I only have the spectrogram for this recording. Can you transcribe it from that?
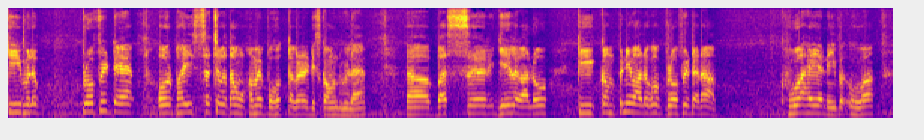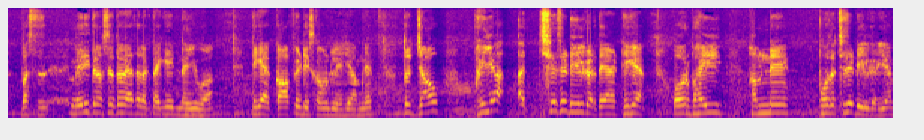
कि मतलब प्रॉफिट है और भाई सच बताऊँ हमें बहुत तगड़ा डिस्काउंट मिला है। आ, बस ये लगा लो कि कंपनी वालों को प्रॉफिट है ना हुआ है या नहीं हुआ बस मेरी तरफ़ से तो ऐसा लगता है कि नहीं हुआ। ठीक है काफ़ी डिस्काउंट ले लिया हमने। तो जाओ भैया अच्छे से डील करते हैं ठीक है? और भाई हमने बहुत अच्छे से डील करी है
